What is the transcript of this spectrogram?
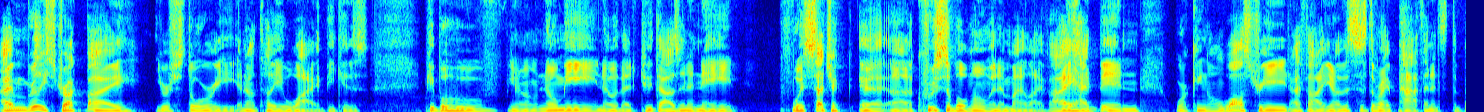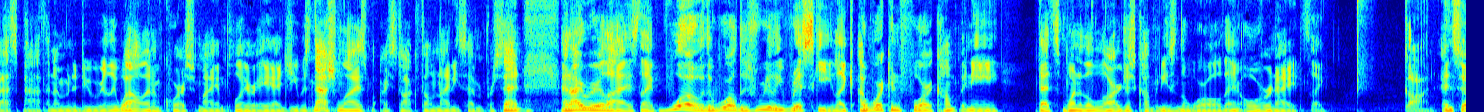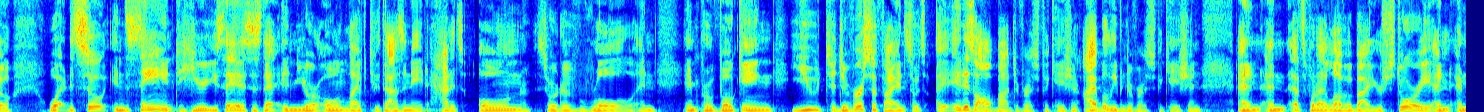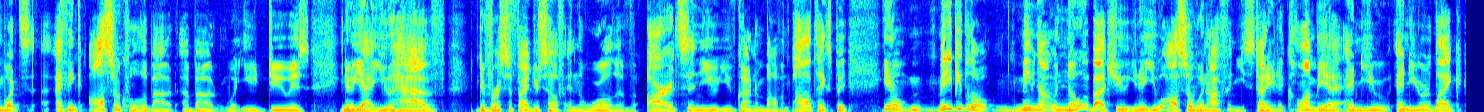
I'm really struck by your story, and I'll tell you why. Because people who you know know me know that 2008 was such a, a, a, crucible moment in my life. I had been working on Wall Street. I thought, you know, this is the right path and it's the best path and I'm going to do really well. And of course, my employer AIG was nationalized. My stock fell 97%. And I realized, like, whoa, the world is really risky. Like, I'm working for a company that's one of the largest companies in the world. And overnight, it's like, gone. And so, what is so insane to hear you say this is that in your own life, 2008 had its own sort of role in in provoking you to diversify. And so, it's it is all about diversification. I believe in diversification, and and that's what I love about your story. And and what's I think also cool about about what you do is, you know, yeah, you have diversified yourself in the world of arts and you you've gotten involved in politics but you know many people don't maybe not know about you. You know you also went off and you studied at Columbia and you and you were like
